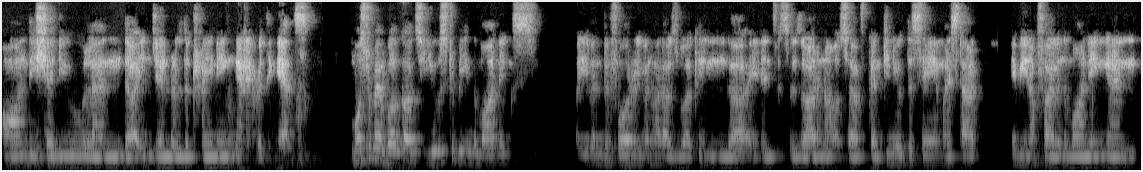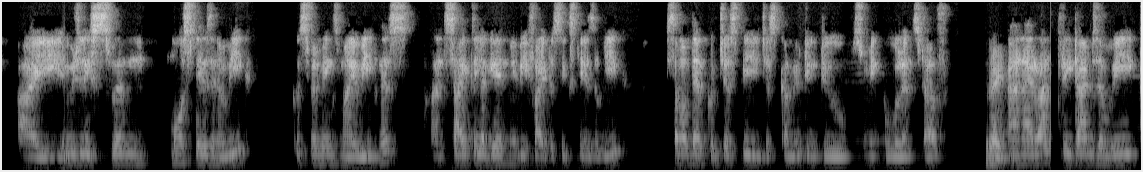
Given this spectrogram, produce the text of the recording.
on the schedule and in general the training and everything else. Most of my workouts used to be in the mornings even before, even while I was working uh, in Infosys or now. So I've continued the same. I start maybe you know five in the morning, and I usually swim most days in a week because swimming is my weakness, and cycle again maybe five to six days a week. Some of them could just be just commuting to swimming pool and stuff. Right. And I run three times a week,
